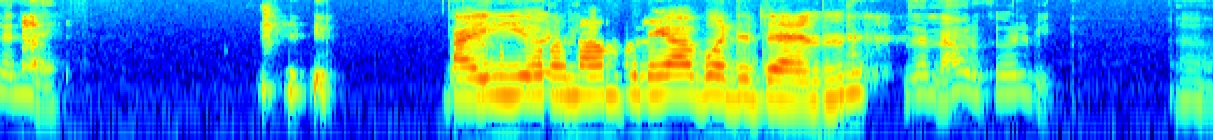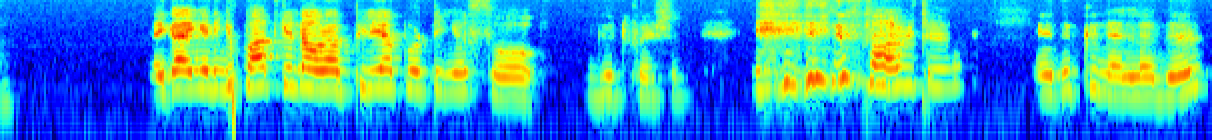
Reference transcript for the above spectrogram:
சென்னை. ஐயோ நான் பிள்ளையா போட்டுட்டேன். இதெல்லாம் ஒரு கேள்வி. இங்க நீங்க பாத்துக்கிட்டா ஒரு பிள்ளையா போட்டீங்க சோ குட் கொஸ்டின் சாப்பிட்டு எதுக்கு நல்லது?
